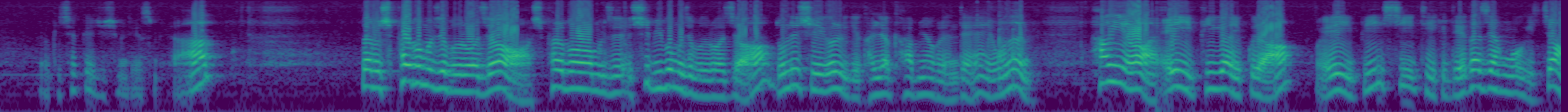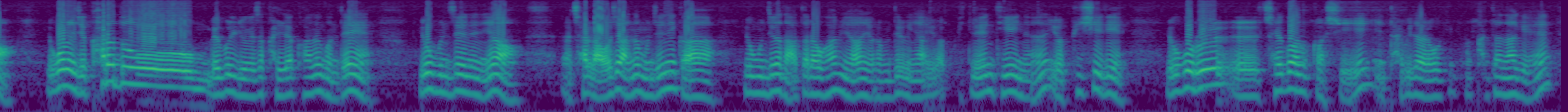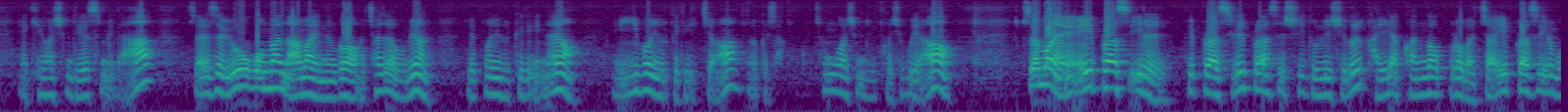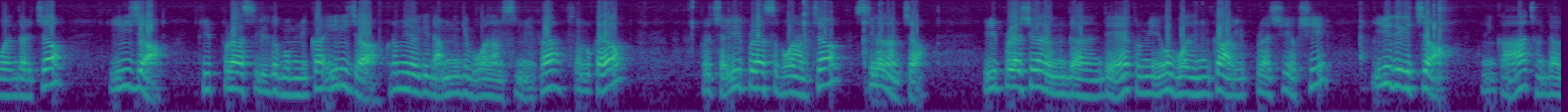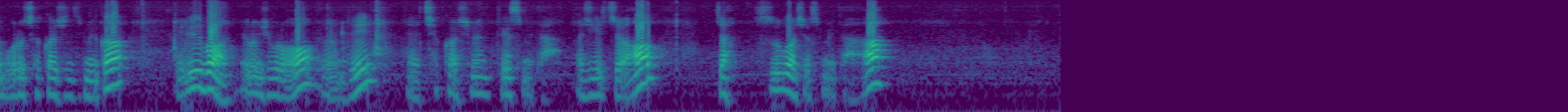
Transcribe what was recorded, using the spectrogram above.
이렇게 체크해 주시면 되겠습니다. 그 다음에 18번 문제 보도록 하죠. 18번 문제, 12번 문제 보도록 하죠. 논리식을 이렇게 간략하며 그랬는데, 이거는 항이요, A, B가 있고요. A, B, C, D, 이렇게 네 가지 항목이 있죠. 이거는 이제 카르도 맵을 이용해서 간략화하는 건데, 이 문제는요, 잘 나오지 않는 문제니까, 이 문제가 나왔다라고 하면 여러분들이 그냥 맨 뒤에 있는 이 B, C, D, 요거를 제거한 것이 답이다라고 간단하게 기억하시면 되겠습니다. 자, 그래서 요것만 남아있는 거 찾아보면 몇 번이 그렇게 되겠나요? 2번이 그렇게 되어 있죠. 이렇게 참고하시면 될 것이고요. 13번에 A 플러스 1, B 플러스 1 플러스 C 논리식을 간략한 거 물어봤죠. A 플러스 1은 뭐가 된다 그랬죠? 1이죠. B 플러스 1도 뭡니까? 1이죠. 그러면 여기 남는 게 뭐가 남습니까? 써볼까요? 그렇죠. 1 플러스 뭐가 남죠? C가 남죠. 1 플러스 C가 남는다는데 그러면 이건 뭐가 됩니까? 1 플러스 역시 1이 되겠죠. 그러니까 정답을 뭐로 체크하시면 됩니까? 1번 이런 식으로 여러분들이 체크하시면 되겠습니다. 아시겠죠? 자, 수고하셨습니다.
